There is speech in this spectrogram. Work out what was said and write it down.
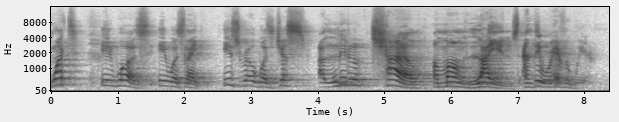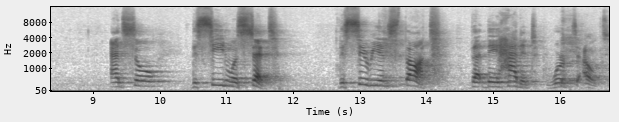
what it was, it was like Israel was just a little child among lions, and they were everywhere. And so the scene was set. The Syrians thought that they had it worked out.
